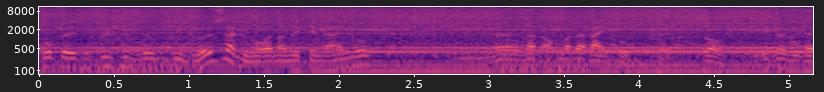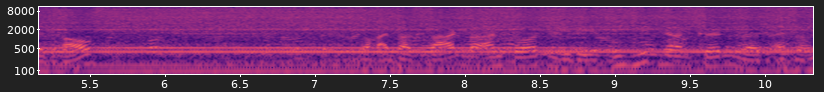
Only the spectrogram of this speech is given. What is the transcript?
Gruppe ist inzwischen irgendwie größer geworden, habe ich den Eindruck, äh, dann auch mal da reingucken können. So, gehen wir wieder drauf. Noch ein paar Fragen beantworten, die wir jetzt nicht mithören können, weil es einfach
